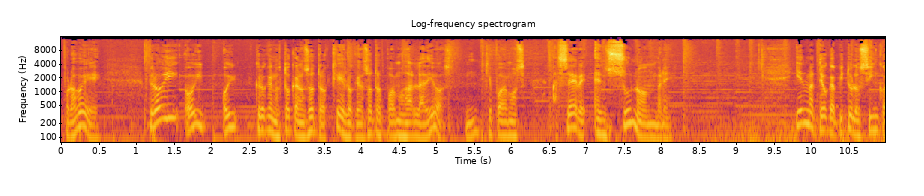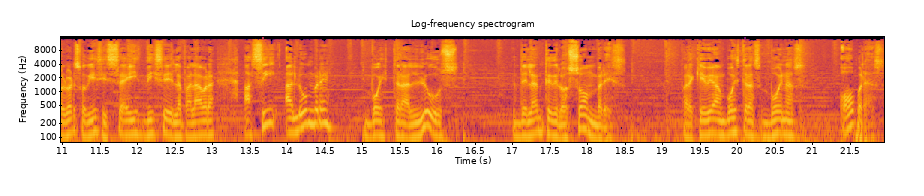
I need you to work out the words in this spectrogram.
provee? Pero hoy, hoy, hoy creo que nos toca a nosotros, ¿qué es lo que nosotros podemos darle a Dios? ¿Mm? ¿Qué podemos hacer en su nombre? Y en Mateo capítulo 5, el verso 16, dice la palabra, así alumbre vuestra luz delante de los hombres, para que vean vuestras buenas obras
